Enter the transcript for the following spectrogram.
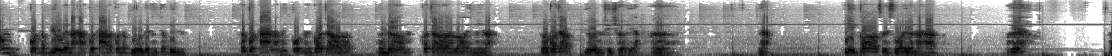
ต้องกด W เลยนะฮะกด R แล้วกด W เลยถึงจะบิน ถ้ากด R แล้วไม่กดมันก็จะเหมือนเดิมก็จะลอยนี่นะเราก็จะยืนเฉยๆอะ เออเนี่ยปีกก็สวยๆอยู่นะฮะ โอเค โม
